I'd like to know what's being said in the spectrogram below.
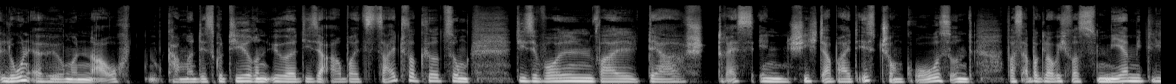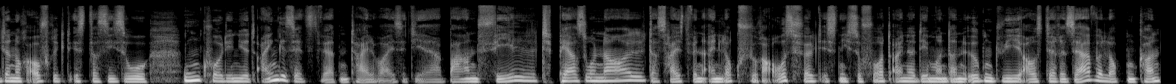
Lohnerhöhungen auch kann man diskutieren über diese Arbeitszeitverkürzung, die sie wollen, weil der Stress in Schichtarbeit ist schon groß. Und was aber, glaube ich, was mehr Mitglieder noch aufregt, ist, dass sie so unkoordiniert eingesetzt werden teilweise. Der Bahn fehlt Personal. Das heißt, wenn ein Lokführer ausfällt, ist nicht sofort einer, den man dann irgendwie aus der Reserve locken kann.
